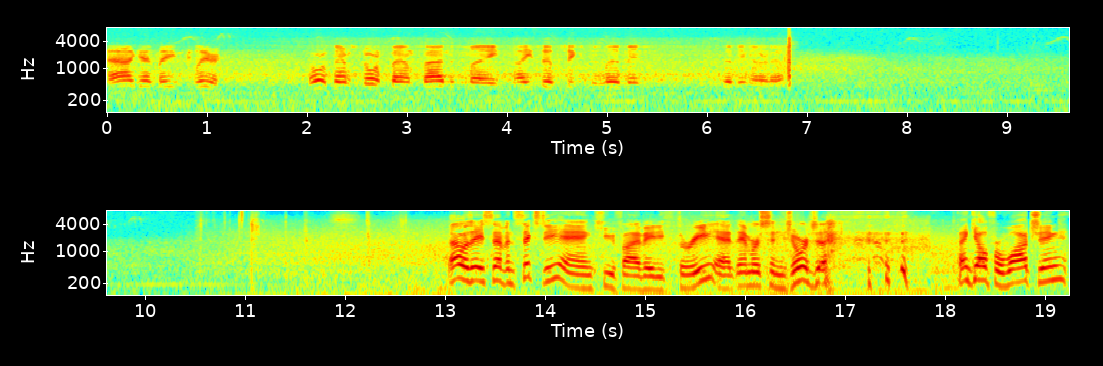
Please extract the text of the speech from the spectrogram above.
I got meeting clear. North Emerson northbound, side of the main, A760 11 inch, 1700 out. That was A760 and Q583 at Emerson, Georgia. Thank y'all for watching.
